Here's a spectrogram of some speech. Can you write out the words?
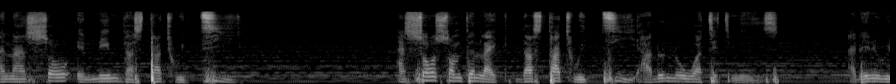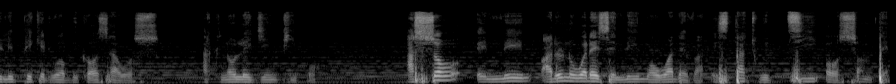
and I saw a name that starts with T. I saw something like that start with T. I don't know what it means. I didn't really pick it well because I was acknowledging people. I saw a name, I don't know whether it's a name or whatever. It starts with T or something.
